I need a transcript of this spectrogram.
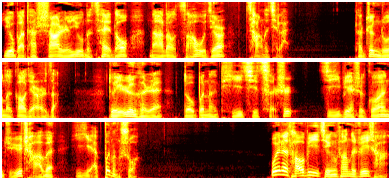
又把他杀人用的菜刀拿到杂物间藏了起来。他郑重地告诫儿子，对任何人都不能提起此事，即便是公安局查问也不能说。为了逃避警方的追查，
